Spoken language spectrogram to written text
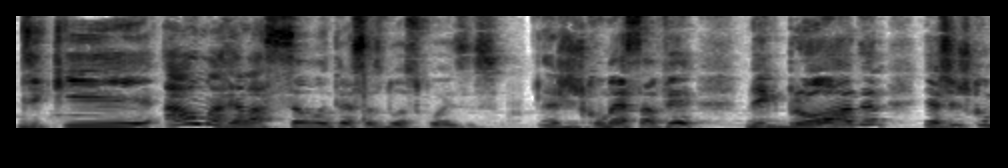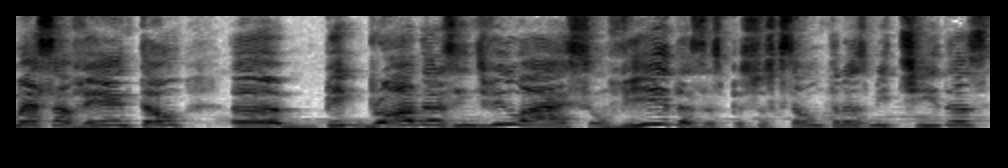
de que há uma relação entre essas duas coisas. A gente começa a ver Big Brother e a gente começa a ver então uh, Big Brothers individuais, são vidas das pessoas que são transmitidas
